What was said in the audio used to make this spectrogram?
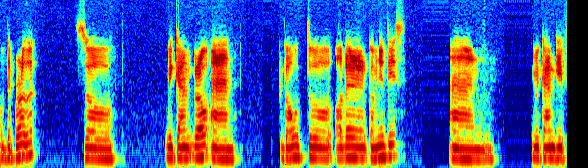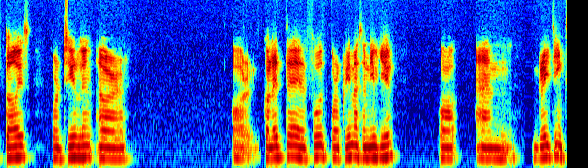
of the product so we can grow and go to other communities and we can give toys for children or or collect the food for Christmas and New Year or and great things.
